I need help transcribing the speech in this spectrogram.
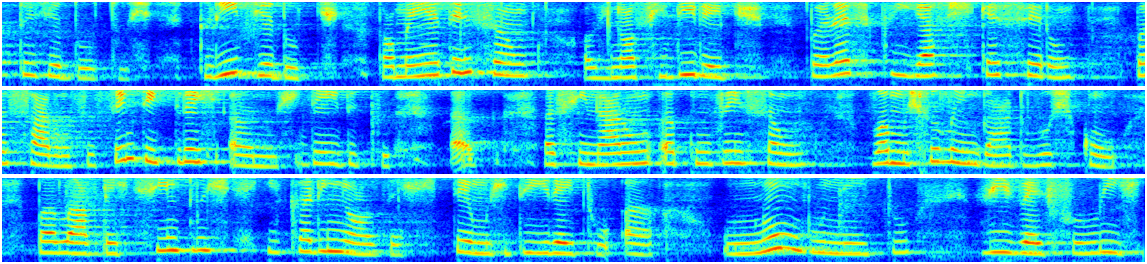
Queridos adultos, queridos adultos, tomem atenção aos nossos direitos. Parece que já se esqueceram. Passaram 63 anos desde que assinaram a Convenção. Vamos relembrar-vos com palavras simples e carinhosas. Temos direito a um nome bonito, viver feliz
